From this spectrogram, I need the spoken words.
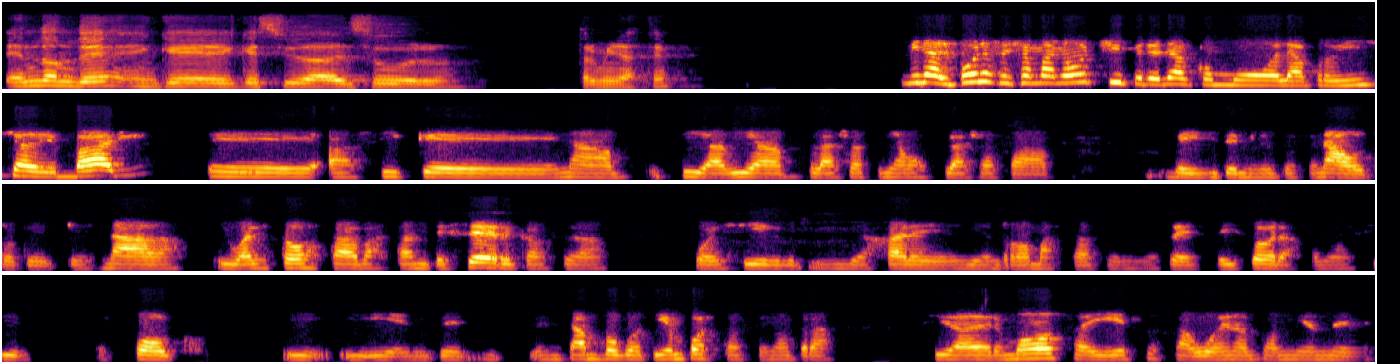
¿En dónde? ¿En qué, ciudad del sur terminaste? Mira, el pueblo se llama Nochi, pero era como la provincia de Bari, eh, así que nada, sí, había playas, teníamos playas a 20 minutos en auto, que, que es nada. Igual todo está bastante cerca, o sea, puedes ir, viajar en, Roma estás en, no sé, seis horas, como decir, es poco. Y, y en, tan poco tiempo estás en otra ciudad hermosa y eso está bueno también de,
